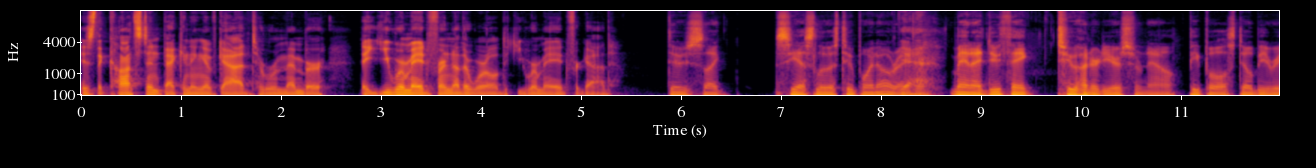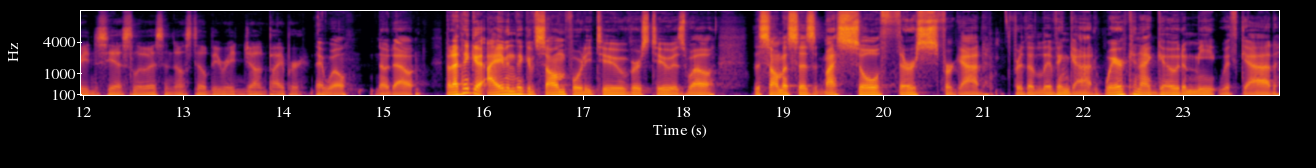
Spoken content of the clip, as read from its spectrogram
is the constant beckoning of God to remember that you were made for another world. You were made for God." There's like C.S. Lewis 2.0 right Yeah. there. Man, I do think 200 years from now, people will still be reading C.S. Lewis and they'll still be reading John Piper. They will, no doubt. But I think uh, I even think of Psalm 42, verse 2 as well. The psalmist says, My soul thirsts for God, for the living God. Where can I go to meet with God?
